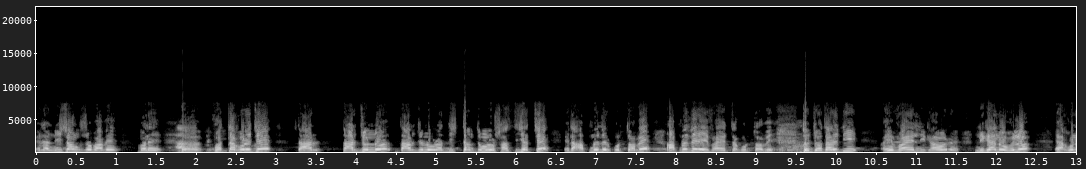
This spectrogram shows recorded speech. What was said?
এটা নৃশংসভাবে মানে হত্যা করেছে। তার তার জন্য তার জন্য ওরা দৃষ্টান্তমূলক শাস্তি যাচ্ছে এটা আপনাদের করতে হবে আপনাদের এফআইআরটা করতে হবে। তো যথারীতি এফআইআর লিখা লিখানো হলো। এখন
